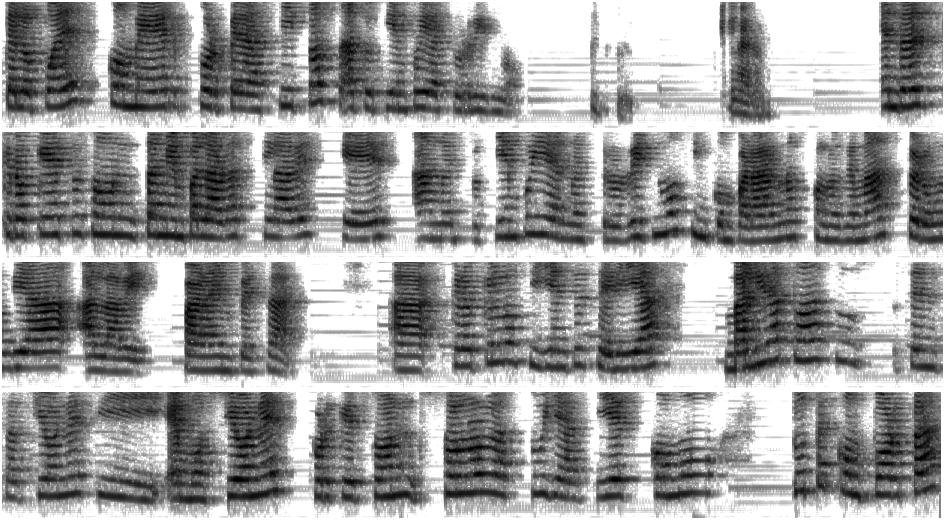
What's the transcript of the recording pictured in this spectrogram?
te lo puedes comer por pedacitos a tu tiempo y a tu ritmo? Claro Entonces creo que estas son también palabras claves que es a nuestro tiempo y a nuestro ritmo sin compararnos con los demás, pero un día a la vez, para empezar. Uh, creo que lo siguiente sería valida todas tus sensaciones y emociones porque son solo las tuyas y es como tú te comportas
